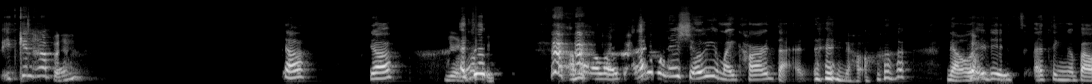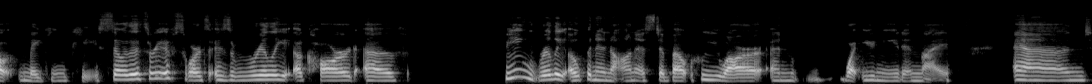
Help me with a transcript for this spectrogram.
It can happen. Yeah. Yeah. You're I happy. did- I'm like, I don't want to show you my card then. no. no, it is a thing about making peace. So the Three of Swords is really a card of being really open and honest about who you are and what you need in life. And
